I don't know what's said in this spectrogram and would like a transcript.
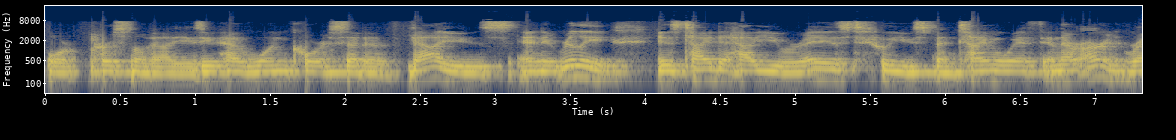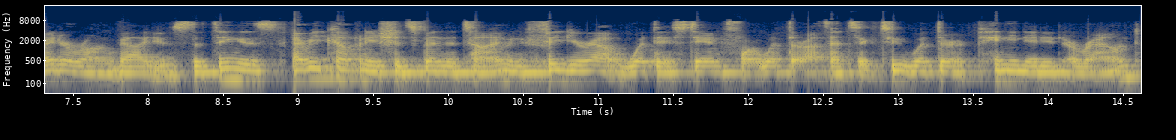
or personal values. You have one core set of values, and it really is tied to how you were raised, who you spend time with, and there aren't right or wrong values. The thing is, every company should spend the time and figure out what they stand for, what they're authentic to, what they're opinionated around,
